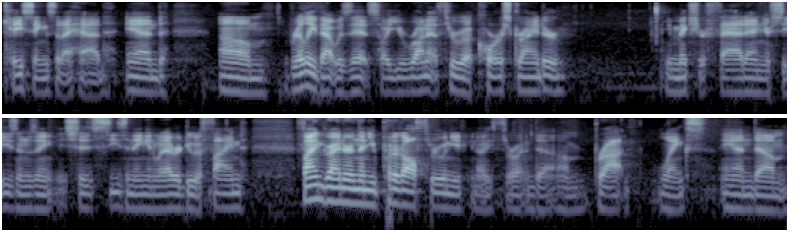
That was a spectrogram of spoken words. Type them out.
casings that I had, and um, really that was it. So you run it through a coarse grinder. You mix your fat in, your seasoning, seasoning, and whatever. Do a fine, fine grinder, and then you put it all through, and you you know you throw it into um, brat links. And um,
